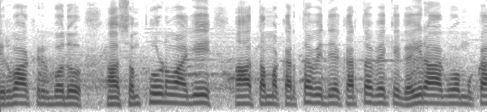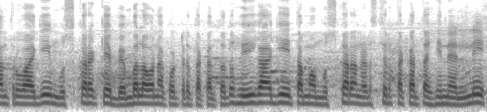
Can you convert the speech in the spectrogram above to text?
ನಿರ್ವಾಹಕರಿರ್ಬೋದು ಸಂಪೂರ್ಣವಾಗಿ ತಮ್ಮ ಕರ್ತವ್ಯ ಕರ್ತವ್ಯಕ್ಕೆ ಗೈರಾಗುವ ಮುಖಾಂತರವಾಗಿ ಮುಷ್ಕರಕ್ಕೆ ಬೆಂಬಲವನ್ನು ಕೊಟ್ಟಿರ್ತಕ್ಕಂಥದ್ದು. ಹೀಗಾಗಿ ತಮ್ಮ ಮುಷ್ಕರ ನಡೆಸ್ತಿರ್ತಕ್ಕಂಥ ಹಿನ್ನೆಲೆಯಲ್ಲಿ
